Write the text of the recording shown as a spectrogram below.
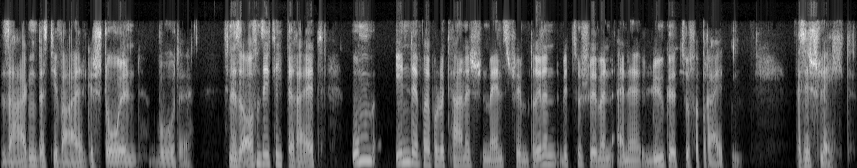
sagen, dass die Wahl gestohlen wurde. Sind also offensichtlich bereit, um in dem republikanischen Mainstream drinnen mitzuschwimmen, eine Lüge zu verbreiten. Das ist schlecht.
